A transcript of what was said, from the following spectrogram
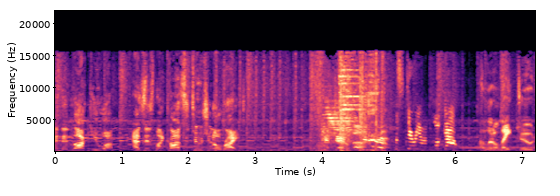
and then lock you up, as is my constitutional right! Get down! Get down! Mysterion, look out! A little late, dude.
